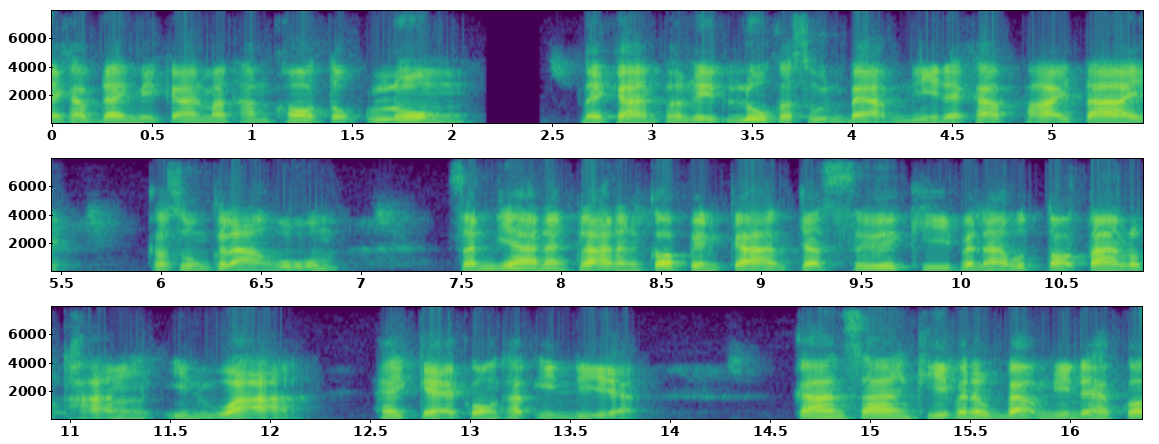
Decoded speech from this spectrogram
นะครับได้มีการมาทำข้อตกลง ในการผลิตลูกกระสุนแบบนี้นะครับภายใต้กระทรวงกลาโหม สัญญาดังกล่าวนั้นก็เป็นการจัดซื้อขีปนาวุธต่อต้านรถถังอินวา ให้แก่กองทัพอินเดีย การสร้างขีปนาวุธแบบนี้นะครับก็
